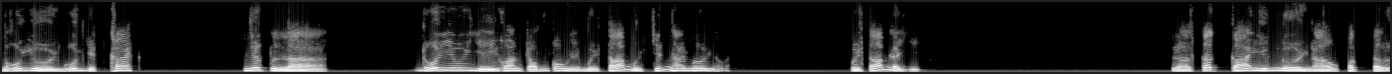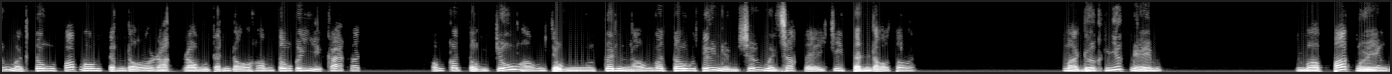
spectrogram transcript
Mỗi người mỗi dịch khác. Nhất là đối với quý vị quan trọng có nguyện 18, 19, 20 thôi. 18 là gì? Là tất cả những người nào Phật tử mà tu pháp môn tịnh độ rặt rồng tịnh độ, không tu cái gì khác hết. Không có tụng chú, không tụng kinh, không có tu tứ niệm xứ mình sắc tệ, chỉ tịnh độ thôi. Mà được nhất niệm, mà phát nguyện,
